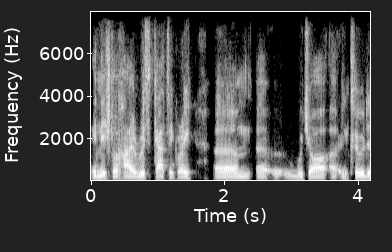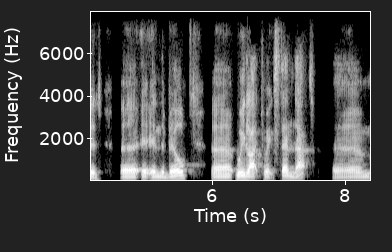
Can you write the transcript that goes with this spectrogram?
initial high-risk category, um, uh, which are included in the bill. we'd like to extend that um,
